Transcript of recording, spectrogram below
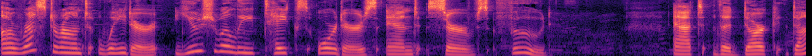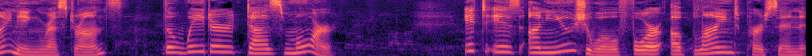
A restaurant waiter usually takes orders and serves food. At the dark dining restaurants, the waiter does more. It is unusual for a blind person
